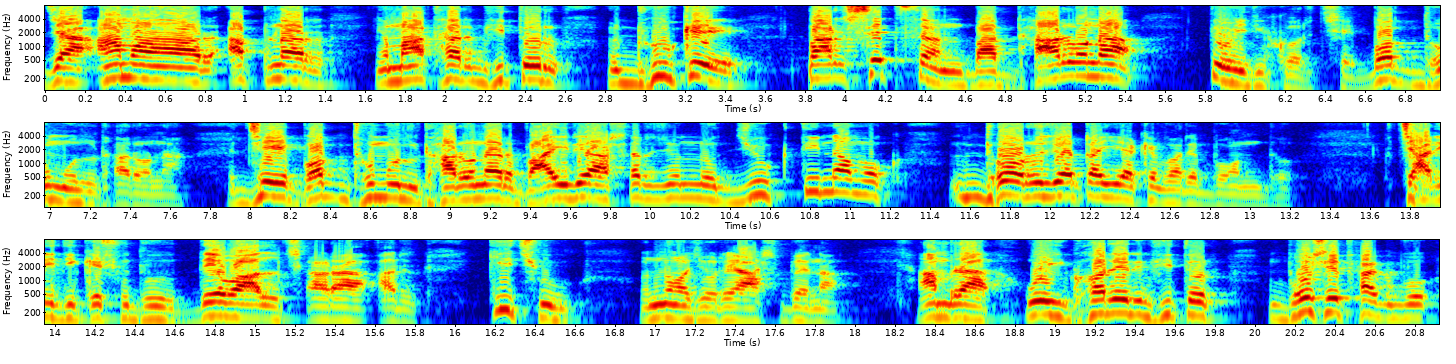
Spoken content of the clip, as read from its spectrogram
যা আমার, আপনার মাথার ভিতর ঢুকে পারসেপশন বা ধারণা তৈরি করছে, বদ্ধমূল ধারণা। যে বদ্ধমূল ধারণার বাইরে আসার জন্য যুক্তি নামক দরজাটাই একেবারে বন্ধ। চারিদিকে শুধু দেওয়াল ছাড়া আর কিছু নজরে আসবে না। আমরা ওই ঘরের ভিতর বসে থাকব।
